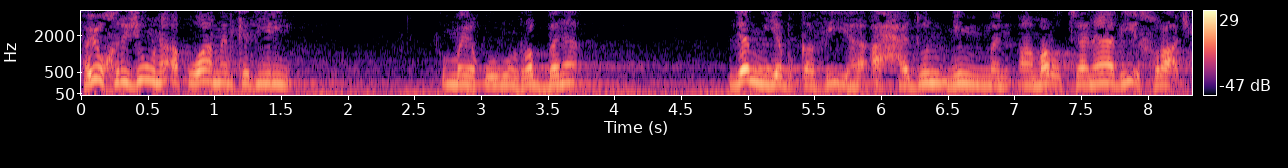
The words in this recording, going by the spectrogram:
فيخرجون أقواما كثيرين. ثم يقولون ربنا لم يبق فيها أحد ممن أمرتنا بإخراجه.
